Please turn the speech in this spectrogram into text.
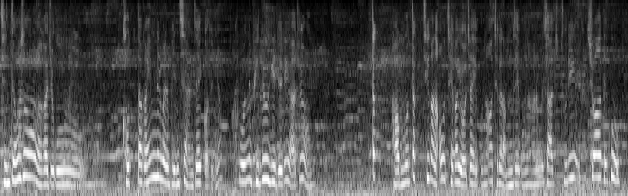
진짜 호수공원 가가지고 걷다가 힘들면 벤치에 앉아있거든요? 그거는 비둘기들이 아주 딱 보면 딱 티가 나. 어, 제가 여자이구나. 어, 제가 남자이구나. 그러면서 아주 둘이 쪼아대고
